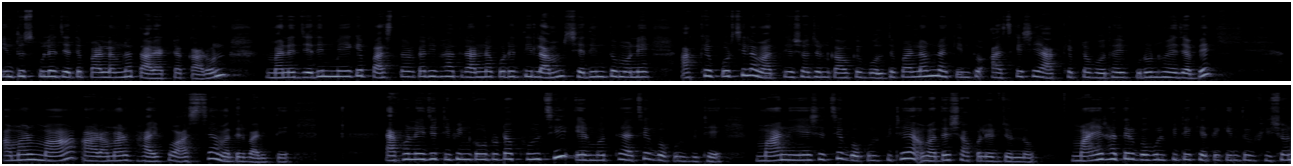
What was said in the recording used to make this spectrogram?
কিন্তু স্কুলে যেতে পারলাম না তার একটা কারণ। মানে যেদিন মেয়েকে পাঁচ তরকারি ভাত রান্না করে দিলাম, সেদিন তো মনে আক্ষেপ করছিলাম, আত্মীয় স্বজন কাউকে বলতে পারলাম না, কিন্তু আজকে সেই আক্ষেপটা বোধহয় পূরণ হয়ে যাবে। আমার মা আর আমার ভাইপো আসছে আমাদের বাড়িতে। এখন এই যে টিফিন কৌটোটা খুলছি, এর মধ্যে আছে গোকুল পিঠে। মা নিয়ে এসেছে গোকুল পিঠে আমাদের সকলের জন্য। মায়ের হাতের গোকুল পিঠে খেতে কিন্তু ভীষণ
